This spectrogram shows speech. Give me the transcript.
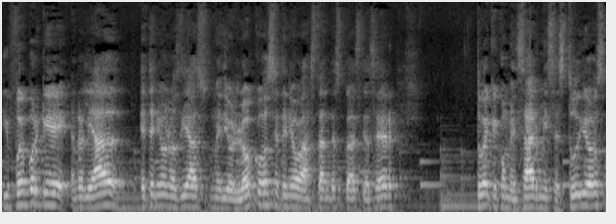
y fue porque en realidad he tenido unos días medio locos, he tenido bastantes cosas que hacer, tuve que comenzar mis estudios,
